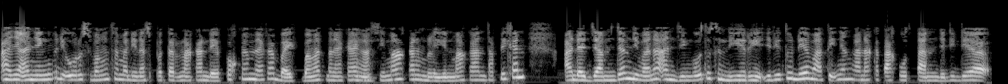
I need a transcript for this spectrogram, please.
anjing-anjing gue diurus banget sama dinas peternakan Depok kan. Mereka baik banget mereka yang ngasih makan beliin makan. Tapi kan ada jam-jam di mana anjing gue tuh sendiri. Jadi tuh dia matinya karena ketakutan. Jadi dia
